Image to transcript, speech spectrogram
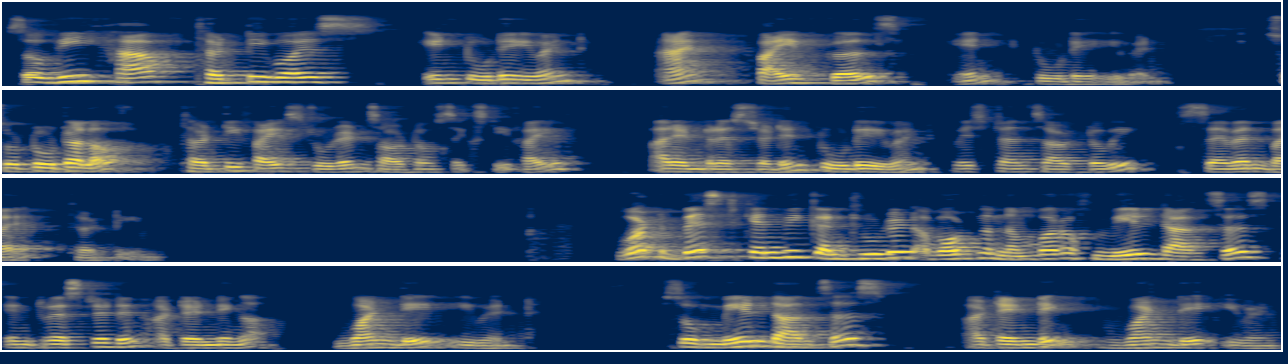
So we have 30 boys in two day event and 5 girls in two day event. So total of 35 students out of 65 are interested in two-day event which turns out to be 7 by 13. What best can be concluded about the number of male dancers interested in attending a one-day event? So male dancers attending one-day event.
